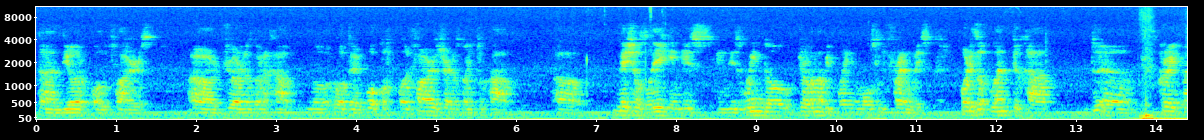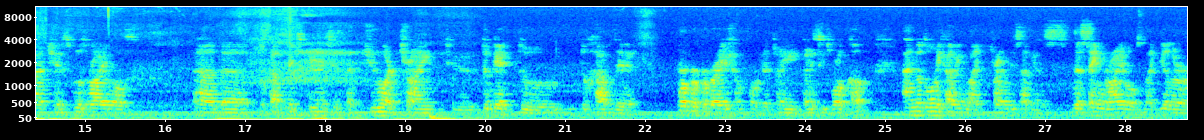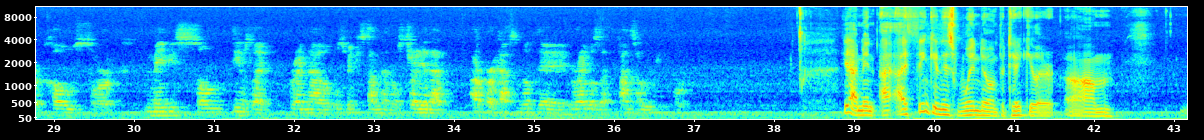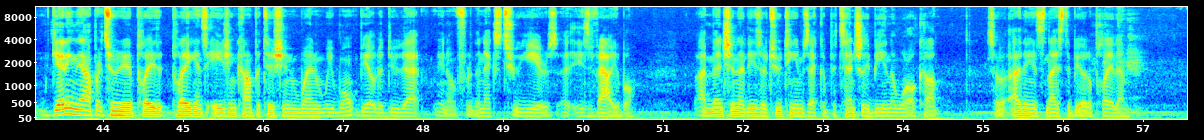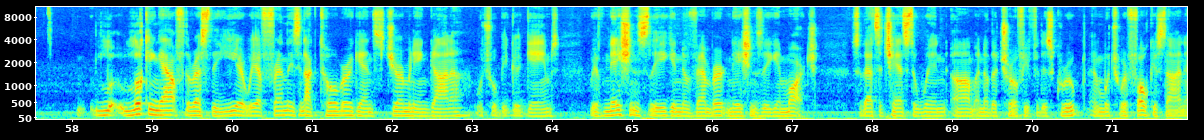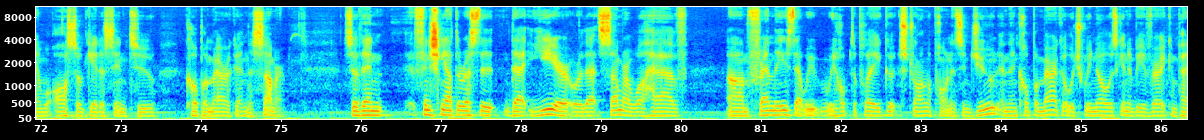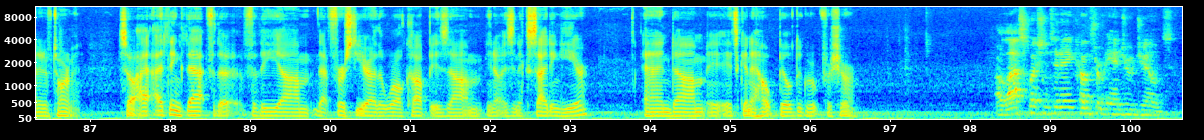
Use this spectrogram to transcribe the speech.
than the other qualifiers uh, you are not going to have you know, all the vocal qualifiers. You're not going to have uh, Nations League in this in this window. You're going to be playing mostly friendlies. What is the plan to have great matches with rivals, uh, the, to have the experiences that you are trying to, to get to to have the proper preparation for the 2026 World Cup, and not only having like friendlies against the same rivals like the other hosts or maybe some teams like right now Uzbekistan and Australia that are perhaps not the rivals that fans are looking for? Yeah, I mean, I, I think in this window in particular, um, getting the opportunity to play play against Asian competition when we won't be able to do that, you know, for the next two years uh, is valuable. I mentioned that these are two teams that could potentially be in the World Cup, so I think it's nice to be able to play them looking out for the rest of the year, we have friendlies in October against Germany and Ghana, which will be good games. We have Nations League in November, Nations League in March. So that's a chance to win um, another trophy for this group, and which we're focused on, and will also get us into Copa America in the summer. So then, finishing out the rest of that year or that summer, we'll have um, friendlies that we, we hope to play good, strong opponents in June, and then Copa America, which we know is going to be a very competitive tournament. So I, I think that for the for the um, that first year of the World Cup is um, you know is an exciting year, and um, it, it's going to help build the group for sure. Our last question today comes from Andrew Jones.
